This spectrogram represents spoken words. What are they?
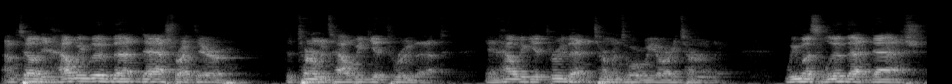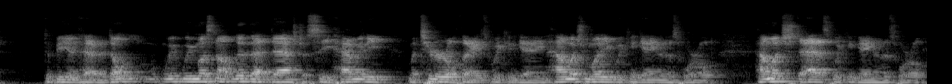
I'm telling you, how we live that dash right there determines how we get through that. And how we get through that determines where we are eternally. We must live that dash to be in heaven. Don't we, we must not live that dash to see how many material things we can gain, how much money we can gain in this world, how much status we can gain in this world.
